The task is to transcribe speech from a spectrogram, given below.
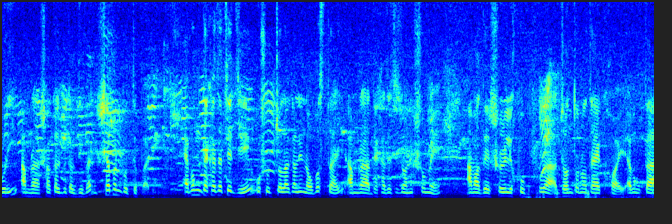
বড়ি আমরা সকাল বিকাল দুইবার সেবন করতে পারি। এবং দেখা যাচ্ছে যে ওষুধ চলাকালীন অবস্থায় আমরা দেখা যাচ্ছে যে অনেক সময় আমাদের শরীরে খুব পুরা যন্ত্রণাদায়ক হয় এবং তা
